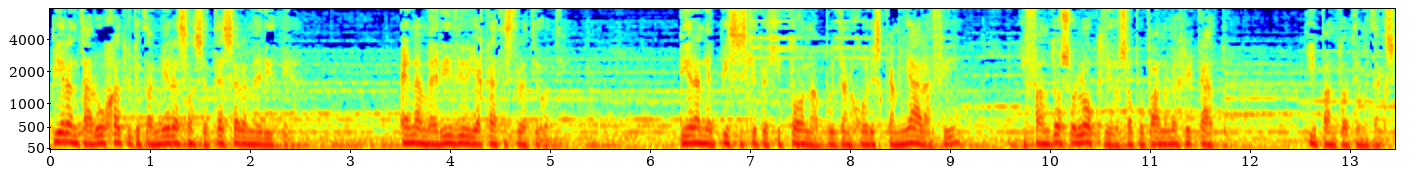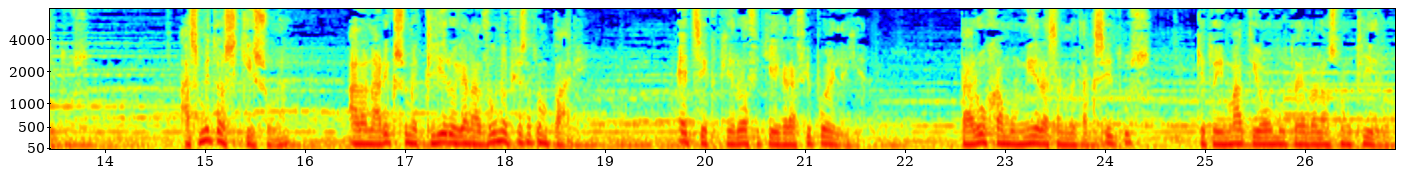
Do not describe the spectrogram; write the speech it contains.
πήραν τα ρούχα του και τα μοίρασαν σε τέσσερα μερίδια. Ένα μερίδιο για κάθε στρατιώτη. Πήραν επίσης και το χιτόνα που ήταν χωρίς καμιά ραφή, υφαντός ολόκληρος από πάνω μέχρι κάτω. Είπαν τότε μεταξύ τους. Ας μην τον σκίσουμε, αλλά να ρίξουμε κλήρο για να δούμε ποιος θα τον πάρει. Έτσι εκπληρώθηκε η γραφή που έλεγε «Τα ρούχα μου μοίρασαν μεταξύ τους και το ημάτιό μου το έβαλαν στον κλήρο.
